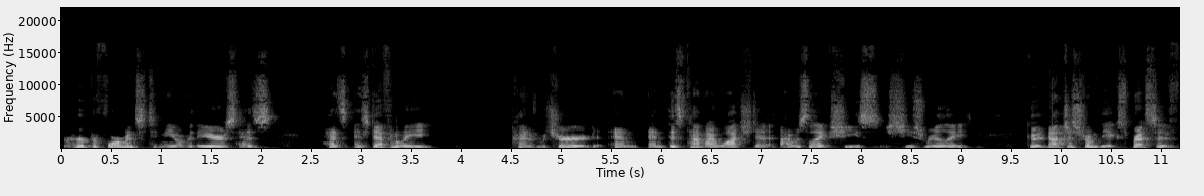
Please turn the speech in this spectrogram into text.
her performance to me over the years has has has definitely kind of matured and and this time I watched it I was like she's she's really good not just from the expressive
